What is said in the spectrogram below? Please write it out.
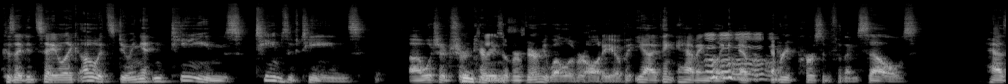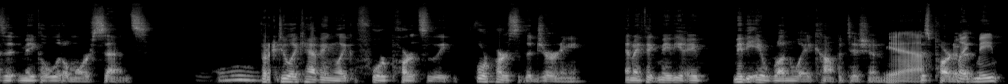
because I did say like, oh, it's doing it in teams, teams of teens, uh, which I'm sure Team carries over very well over audio. But yeah, I think having like every, every person for themselves has it make a little more sense. Ooh. But I do like having like four parts of the four parts of the journey, and I think maybe a maybe a runway competition yeah is part of it. like it. maybe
